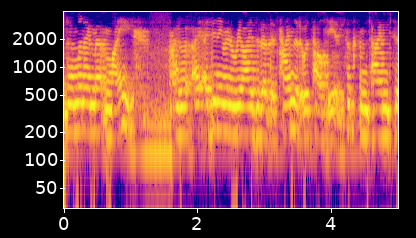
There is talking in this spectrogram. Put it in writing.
then when i met mike I, I didn't even realize it at the time that it was healthy. It took some time to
